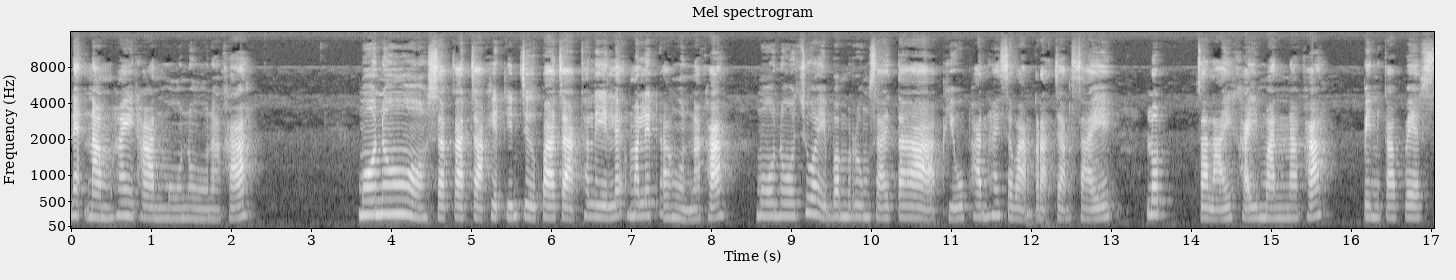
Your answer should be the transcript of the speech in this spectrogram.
แนะนำให้ทานโมโนนะคะโมโนสกัดจากเห็ดลิ้นจือปลาจากทะเลและเมล็ดองุ่นนะคะ โมโนช่วยบำรุงสายตา ผิวพรรณให้สว่างกระจ่างใส ลดสลายไขมันนะคะ เป็นกาแฟส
